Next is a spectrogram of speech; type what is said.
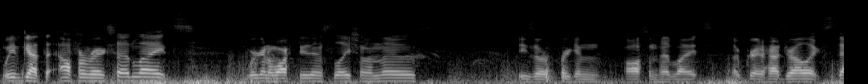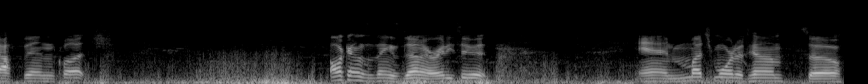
We've got the AlphaRex headlights. We're gonna walk through the installation on those. These are freaking awesome headlights. Upgraded hydraulics, South Bend clutch. All kinds of things done already to it. And much more to come. So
